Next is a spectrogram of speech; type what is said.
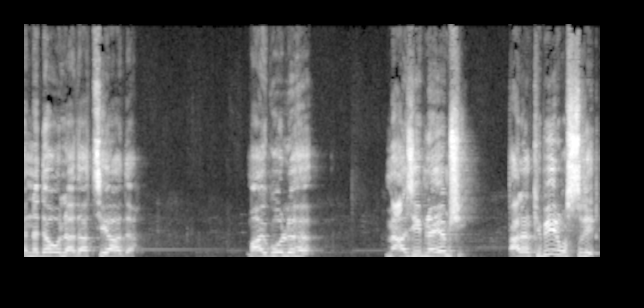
إحنا دولة ذات سيادة. ما يقول معازيبنا يمشي. على الكبير والصغير.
